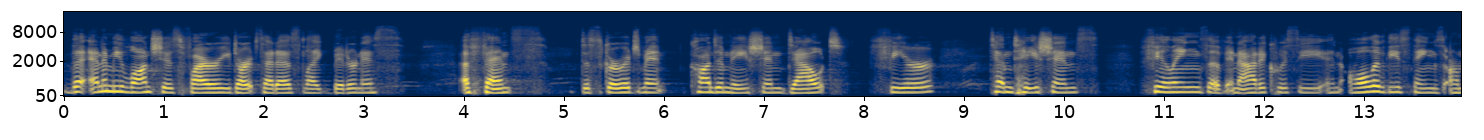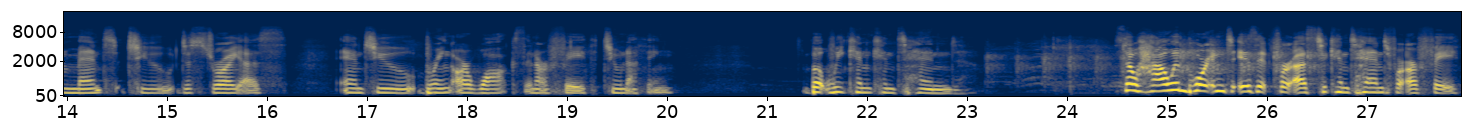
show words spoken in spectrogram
The enemy launches fiery darts at us like bitterness, offense, discouragement, condemnation, doubt, fear, temptations, feelings of inadequacy, and all of these things are meant to destroy us and to bring our walks and our faith to nothing. But we can contend. So, how important is it for us to contend for our faith?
